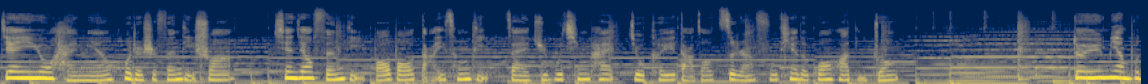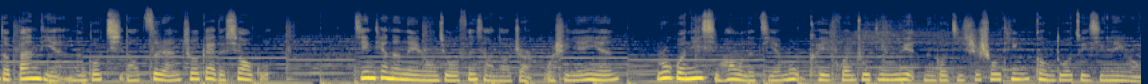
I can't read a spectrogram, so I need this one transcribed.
建议用海绵或者是粉底刷，先将粉底薄薄打一层底，再局部轻拍，就可以打造自然服帖的光滑底妆。对于面部的斑点，能够起到自然遮盖的效果。今天的内容就分享到这儿，我是妍妍。如果你喜欢我的节目，可以关注订阅，能够及时收听更多最新内容。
